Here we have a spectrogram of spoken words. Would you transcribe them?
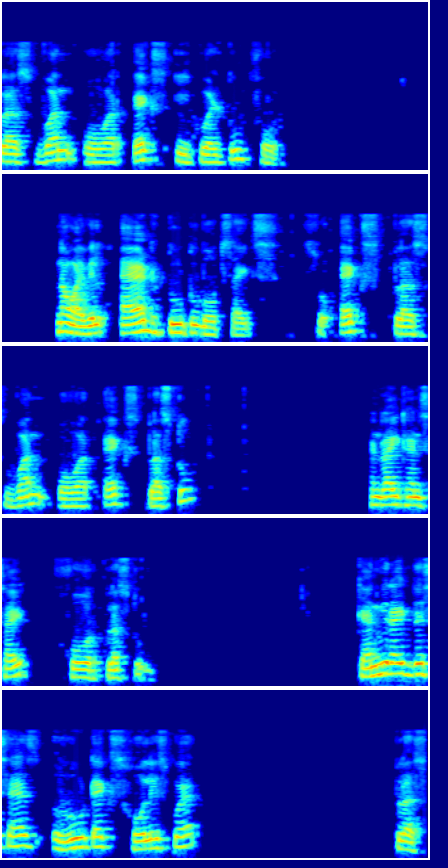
plus 1 over x equal to 4. Now I will add 2 to both sides. So x plus 1 over x plus 2 and right hand side 4 plus 2. Can we write this as root x whole square plus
